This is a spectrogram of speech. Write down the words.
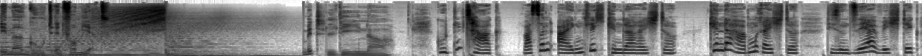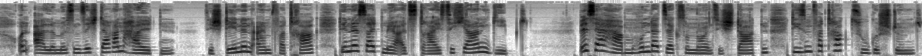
Immer gut informiert. Mit Lina. Guten Tag. Was sind eigentlich Kinderrechte? Kinder haben Rechte, die sind sehr wichtig und alle müssen sich daran halten. Sie stehen in einem Vertrag, den es seit mehr als 30 Jahren gibt. Bisher haben 196 Staaten diesem Vertrag zugestimmt.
